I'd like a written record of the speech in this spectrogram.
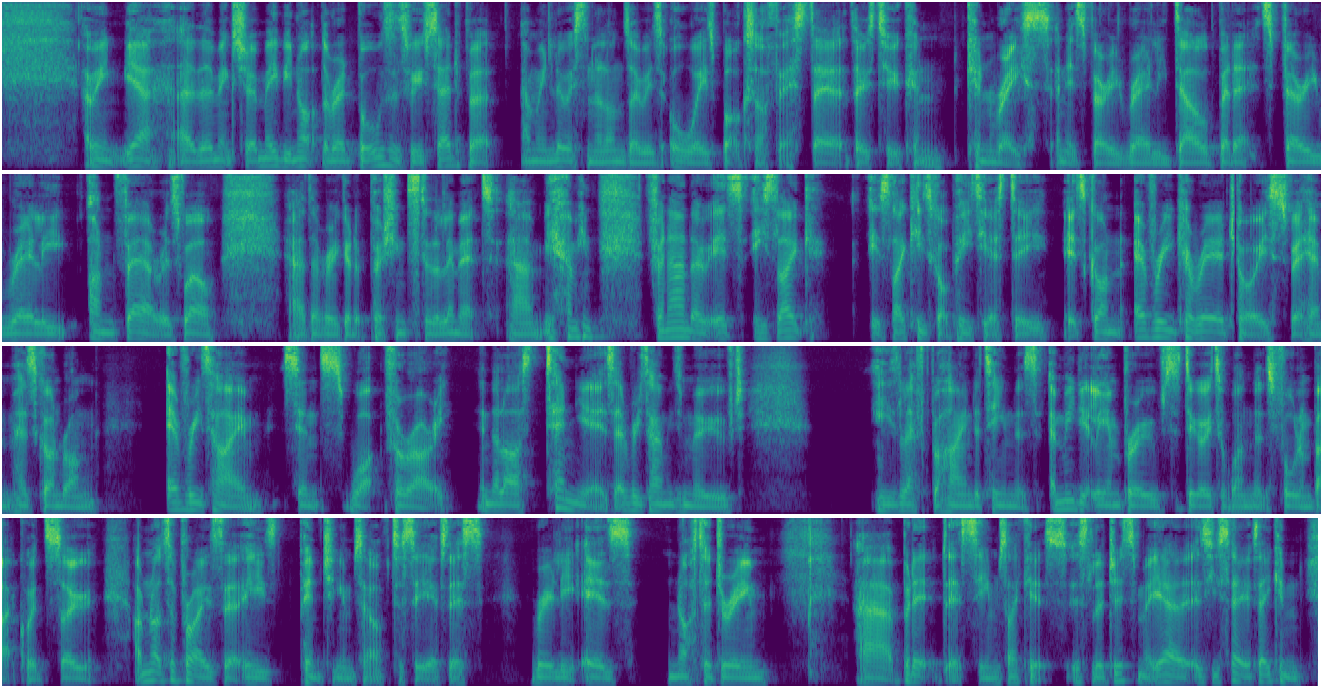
I mean, yeah, uh, the mixture. Maybe not the Red Bulls as we've said, but I mean, Lewis and Alonso is always box office. They're, those two can can race, and it's very rarely dull, but it's very rarely unfair as well. Uh, they're very good at pushing to the limit. Um, yeah, I mean, Fernando, it's he's like it's like he's got PTSD. It's gone. Every career choice for him has gone wrong every time since what Ferrari in the last 10 years every time he's moved he's left behind a team that's immediately improved to go to one that's fallen backwards. So I'm not surprised that he's pinching himself to see if this really is not a dream. Uh, but it, it seems like it's it's legitimate. Yeah, as you say, if they can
